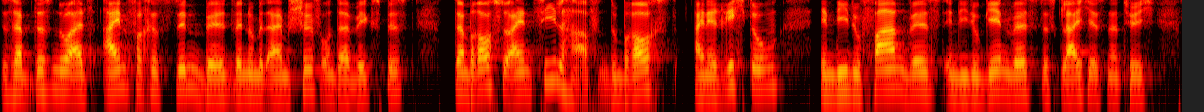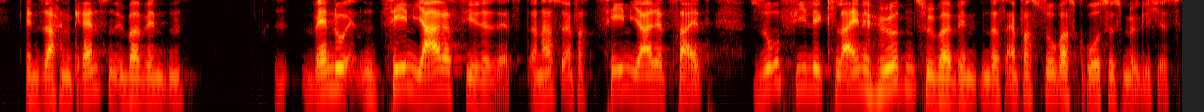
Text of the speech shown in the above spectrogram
Deshalb das nur als einfaches Sinnbild, wenn du mit einem Schiff unterwegs bist, dann brauchst du einen Zielhafen. Du brauchst eine Richtung, in die du fahren willst, in die du gehen willst. Das gleiche ist natürlich in Sachen Grenzen überwinden. Wenn du ein 10-Jahres-Ziel setzt, dann hast du einfach 10 Jahre Zeit, so viele kleine Hürden zu überwinden, dass einfach so was Großes möglich ist.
